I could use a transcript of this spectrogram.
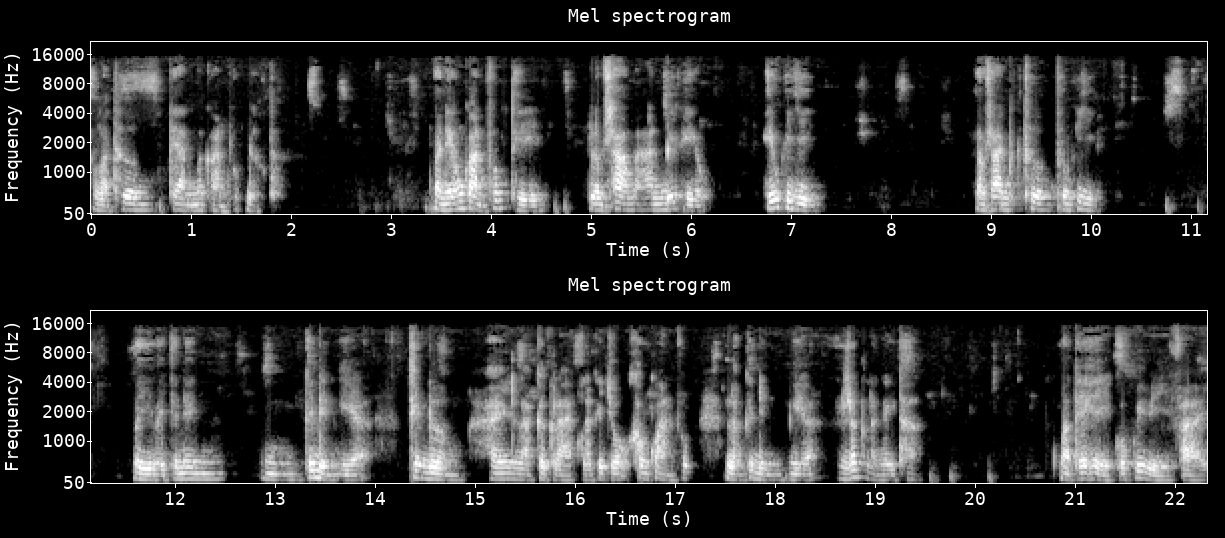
và thương thì anh mới có hạnh phúc được. Mà nếu không có hạnh phúc thì làm sao mà anh biết hiểu? Hiểu cái gì? Làm sao anh biết thương? Thương cái gì? Vì vậy cho nên ừ, cái định nghĩa thiên đường hay là cực lạc là cái chỗ không có hạnh phúc là cái định nghĩa rất là ngây thơ. Mà thế hệ của quý vị phải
